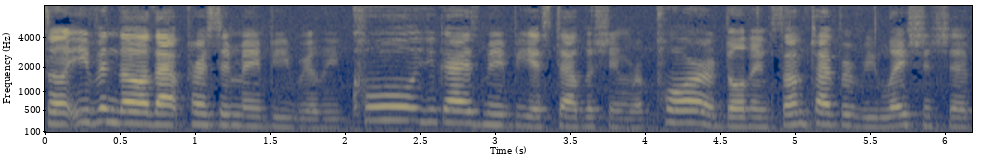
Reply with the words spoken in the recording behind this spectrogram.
So even though that person may be really cool, you guys may be establishing rapport or building some type of relationship,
